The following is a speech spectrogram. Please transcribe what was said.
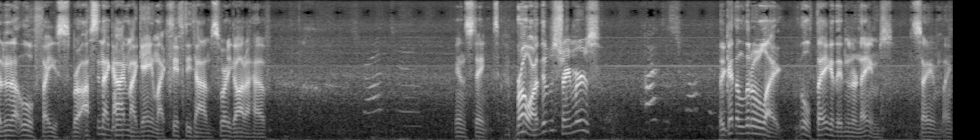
And then that little face, bro. I've seen that guy in my game like 50 times. Swear to God, I have. Instinct. Bro, are them streamers? They got the little, like, little thing at the end of their names. Same thing.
